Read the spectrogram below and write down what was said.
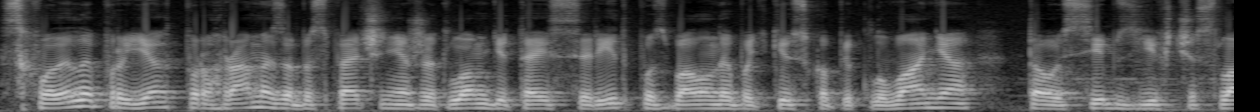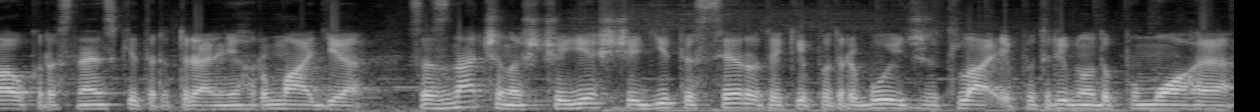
Схвалили проєкт програми забезпечення житлом дітей-сиріт, позбавлених батьківського піклування та осіб з їх числа у Красненській територіальній громаді. Зазначено, що є ще діти-сирот, які потребують житла і потрібно допомоги.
